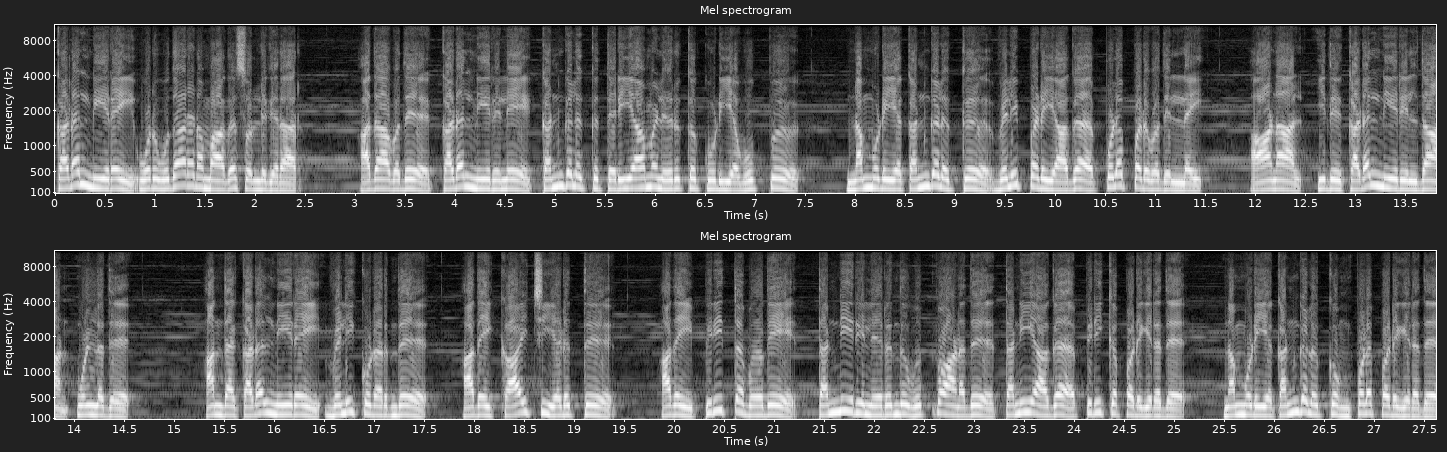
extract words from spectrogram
கடல் நீரை ஒரு உதாரணமாக சொல்லுகிறார். அதாவது கடல் நீரிலே கண்களுக்கு தெரியாமல் இருக்கக்கூடிய உப்பு நம்முடைய கண்களுக்கு வெளிப்படையாக புலப்படுவதில்லை. ஆனால் இது கடல் நீரில்தான் உள்ளது. அந்த கடல் நீரை வெளிக்குடர்ந்து அதை காய்ச்சி எடுத்து அதை பிரித்தபோதே தண்ணீரிலிருந்து உப்பானது தனியாக பிரிக்கப்படுகிறது. நம்முடைய கண்களுக்கும் புலப்படுகிறது.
